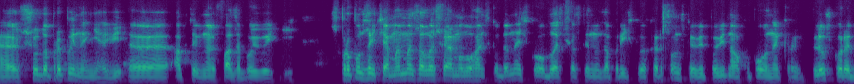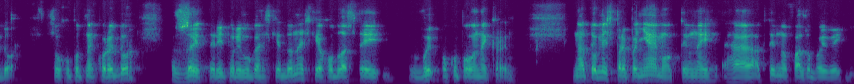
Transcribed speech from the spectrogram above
е, щодо припинення е, активної фази бойових дій. З пропозиціями ми залишаємо Луганську Донецьку область, частину Запорізької Херсонської, відповідно окупований Крим, плюс коридор, сухопутний коридор з території Луганської Донецьких областей в окупований Крим. Натомість припиняємо активний, е, активну фазу бойових дій.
